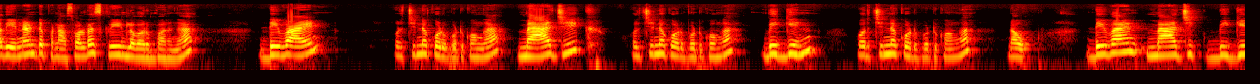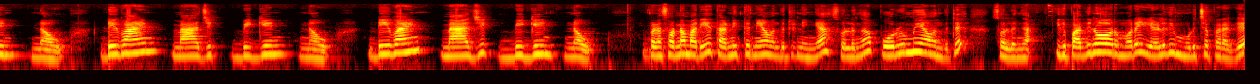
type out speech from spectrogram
அது என்னன்ட்டு இப்போ நான் சொல்கிறேன் ஸ்க்ரீனில் வரும் பாருங்கள் டிவைன் ஒரு சின்ன கோடு போட்டுக்கோங்க. மேஜிக் ஒரு சின்ன கோடு போட்டுக்கோங்க. பிகின் ஒரு சின்ன கோடு போட்டுக்கோங்க. Now divine magic begin now divine magic begin now divine magic begin now இப்போ நான் சொன்ன மாதிரியே தனித்தனியாக வந்துட்டு நீங்கள் சொல்லுங்கள் பொறுமையாக வந்துட்டு சொல்லுங்கள் இது பதினோரு முறை எழுதி முடித்த பிறகு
